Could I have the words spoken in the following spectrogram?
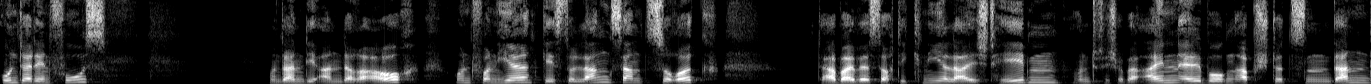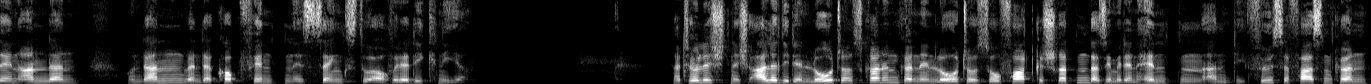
unter den Fuß und dann die andere auch. Und von hier gehst du langsam zurück. Dabei wirst du auch die Knie leicht heben und dich über einen Ellbogen abstützen, dann den anderen und dann, wenn der Kopf hinten ist, senkst du auch wieder die Knie. Natürlich nicht alle, die den Lotus können, können den Lotus so fortgeschritten, dass sie mit den Händen an die Füße fassen können.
